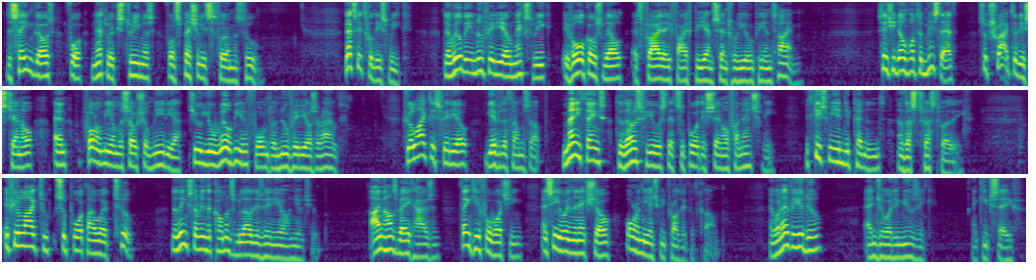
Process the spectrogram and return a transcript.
The same goes for network streamers from specialist firms too. That's it for this week. There will be a new video next week if all goes well at Friday 5pm Central European Time. Since you don't want to miss that, subscribe to this channel and follow me on the social media so you will be informed when new videos are out. If you like this video give it a thumbs up. Many thanks to those viewers that support this channel financially. It keeps me independent and thus trustworthy. If you like to support my work too, the links are in the comments below this video on YouTube. I'm Hans Beekhuizen, thank you for watching and see you in the next show or on thehbproject.com. And whatever you do, enjoy the music and keep safe.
